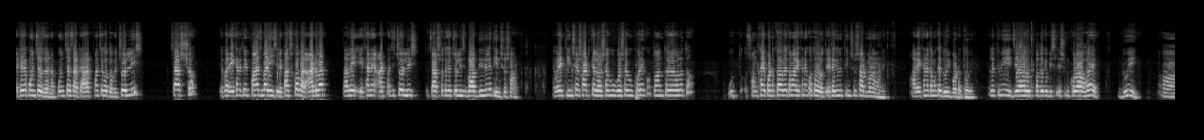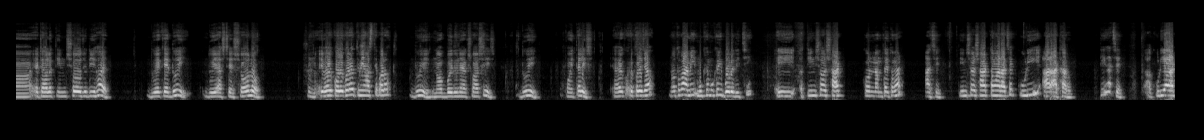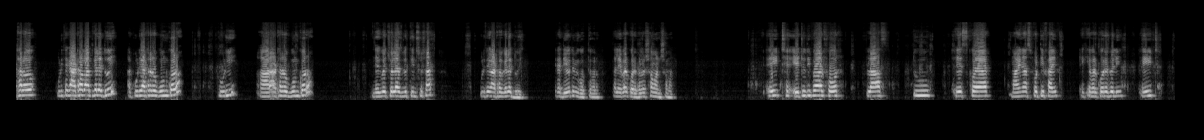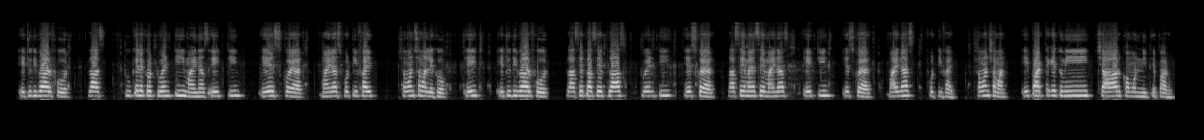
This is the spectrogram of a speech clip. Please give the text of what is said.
এটাকে পঞ্চাশ ধরে না পঞ্চাশ আট আট পাঁচে কত হবে? চল্লিশ, চারশো। এবার এখানে তুমি পাঁচ বাড়িয়েছিলে, পাঁচ কবার? আটবার তাহলে এখানে আট পাঁচে চল্লিশ, তো চারশো থেকে চল্লিশ বাদ দিয়ে দিলে তিনশো ষাট। এবার এই তিনশো ষাটকে লসাগু গোসাগু করে কত আনতে হবে বলো তো সংখ্যায় পটাতে হবে তোমার এখানে কত হলো এটা কিন্তু তিনশো ষাট মনে মনে। আর এখানে তোমাকে দুই পটাতে হবে। তাহলে তুমি যেভাবে উৎপাদকে বিশ্লেষণ করা হয়, দুই এটা হলো তিনশো যদি হয়, দুয়েকে দুই দুই আসছে ষোলো শূন্য। এভাবে করে করে তুমি আসতে পারো। দুই, নব্বই দুনে একশো আশি দুই, পঁয়তাল্লিশ। এভাবে করে করে যাও। নতুবা আমি মুখে মুখেই বলে দিচ্ছি, এই তিনশো ষাট কোন নামটাই তোমার আছে? তিনশো ষাট তোমার আছে কুড়ি আর আঠারো। ঠিক আছে? কুড়ি আর আঠারো, কুড়ি থেকে আঠারো বাদ গেলে দুই, আর কুড়ি আঠারো গুণ করো। কুড়ি আর আঠারো গুণ করো। দেখবে চলে আসবে তিনশো ষাট, কুড়ি থেকে আঠারো গেলে দুই। এটা দিয়েও তুমি করতে পারো। তাহলে এবার করে ফেলো, সমান সমান। Eight, a to the power four plus two a square minus forty five, একে এবার করে ফেলি। Eight, a to the power four plus টুকে লেখো twenty minus eighteen, a square minus forty five, সমান সমান লেখো eight, a to the power four প্লাসে প্লাসে plus twenty a square plus minus minus eighteen a square. Minus forty five সমান সমান এই পার্ট থেকে তুমি চার কমন নিতে পারো।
